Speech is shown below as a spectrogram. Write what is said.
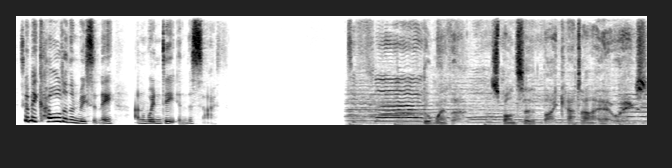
It's going to be colder than recently and windy in the south. The weather, sponsored by Qatar Airways.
